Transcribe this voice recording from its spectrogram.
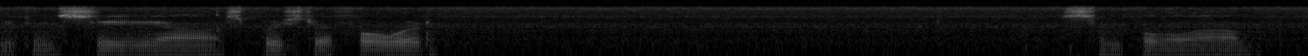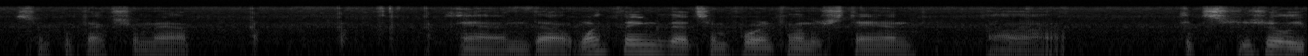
you can see uh, it's pretty straightforward. Simple um, simple texture map and uh, one thing that's important to understand, uh, it's usually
